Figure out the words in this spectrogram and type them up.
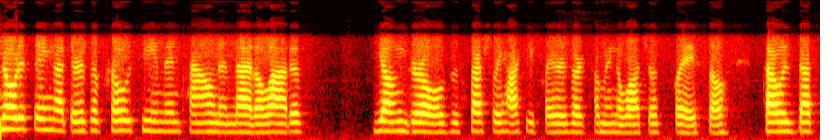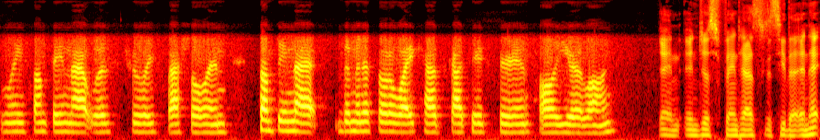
noticing that there's a pro team in town and that a lot of young girls, especially hockey players, are coming to watch us play. So that was definitely something that was truly special and something that the Minnesota Whitecaps got to experience all year long and and just fantastic to see that. And hey,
